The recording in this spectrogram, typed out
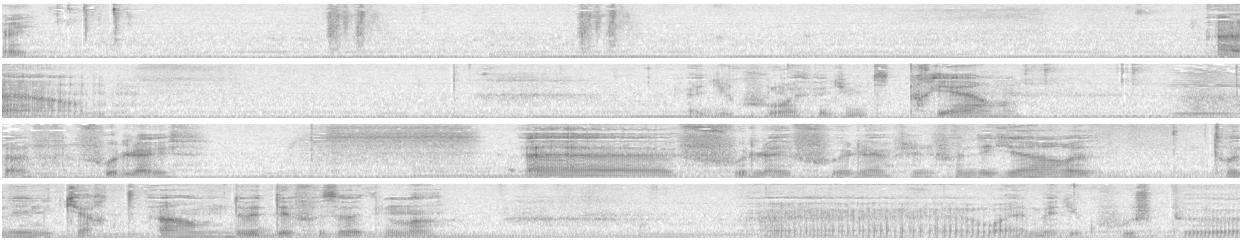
Oui. Alors. Bah, du coup, on va se mettre petite prière. Paf, full life. Euh, full life, full life. Le une carte arme de votre défausse à votre main. Euh, ouais, bah du coup, je peux. euh,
